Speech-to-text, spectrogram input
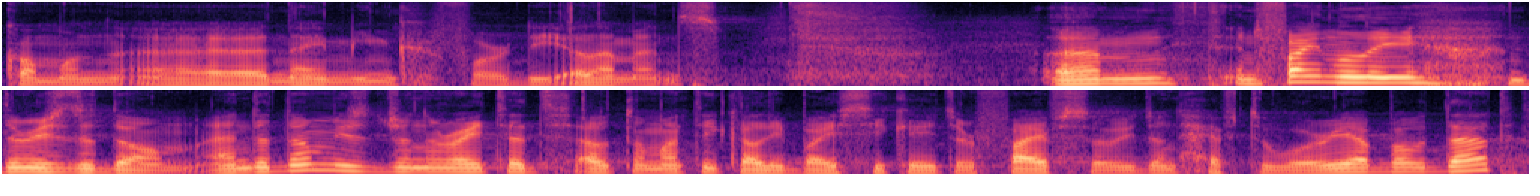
common uh, naming for the elements. Um, and finally, there is the DOM. And the DOM is generated automatically by CKEditor 5, so you don't have to worry about that.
